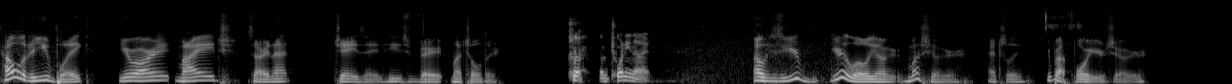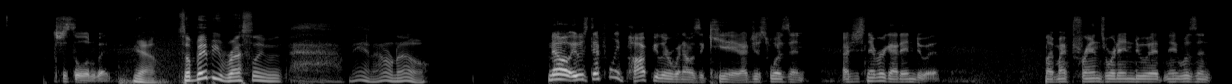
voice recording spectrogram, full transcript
How old are you, Blake? You're our age, my age. Sorry, not Jay's age. He's very much older. I'm 29. Oh, so you're you're a little younger, much younger actually. You're about four years younger. Just a little bit. Yeah. So maybe wrestling. Man, I don't know. No, it was definitely popular when I was a kid. I just wasn't. I just never got into it. Like my friends weren't into it, and it wasn't.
